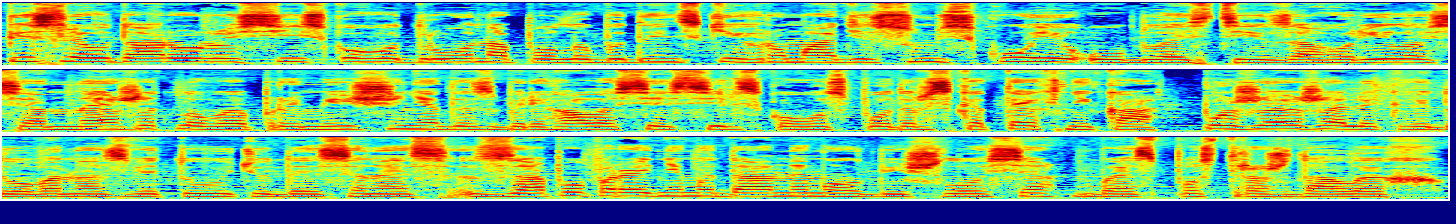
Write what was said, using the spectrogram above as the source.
Після удару російського дрона по Лебединській громаді Сумської області загорілося нежитлове приміщення, де зберігалася сільськогосподарська техніка. Пожежа ліквідована. Звітують у ДСНС. За попередніми даними обійшлося без постраждалих.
